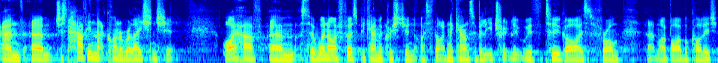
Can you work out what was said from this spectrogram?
And um, just having that kind of relationship. I have, um, so when I first became a Christian, I started an accountability triplet with two guys from uh, my Bible college,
